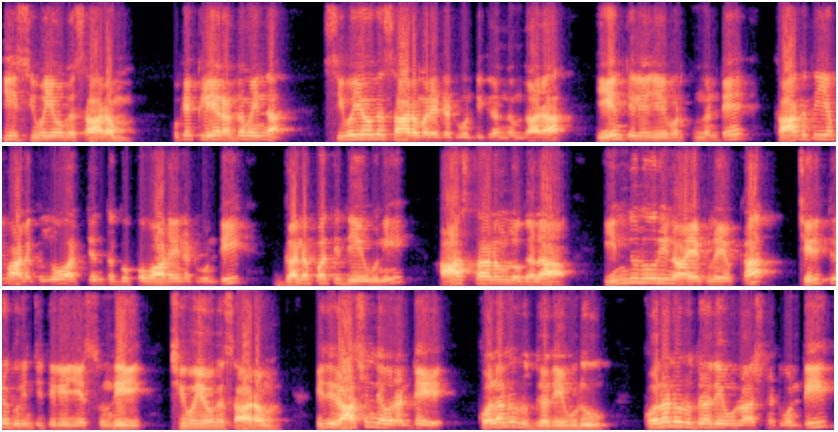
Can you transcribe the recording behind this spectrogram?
ఈ శివయోగ సారం. ఓకే క్లియర్ అర్థమైందా? శివయోగ సారం అనేటటువంటి గ్రంథం ద్వారా ఏం తెలియజేయబడుతుందంటే కాకతీయ పాలకుల్లో అత్యంత గొప్పవాడైనటువంటి గణపతి దేవుని ఆస్థానంలో గల ఇందులూరి నాయకుల యొక్క చరిత్ర గురించి తెలియజేస్తుంది శివయోగ సారం. ఇది రాసింది ఎవరంటే కొలను రుద్రదేవుడు. కొలను రుద్రదేవుడు రాసినటువంటి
